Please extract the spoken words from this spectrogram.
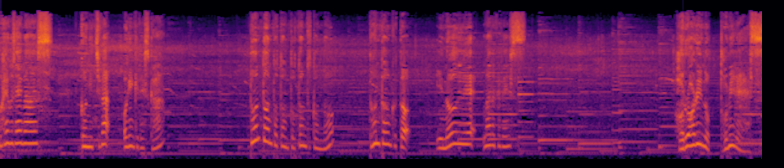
おはようございます。こんにちは。お元気ですか？トントントントントントントンのトントンこと井上まどかです。ハロアリのトミです。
